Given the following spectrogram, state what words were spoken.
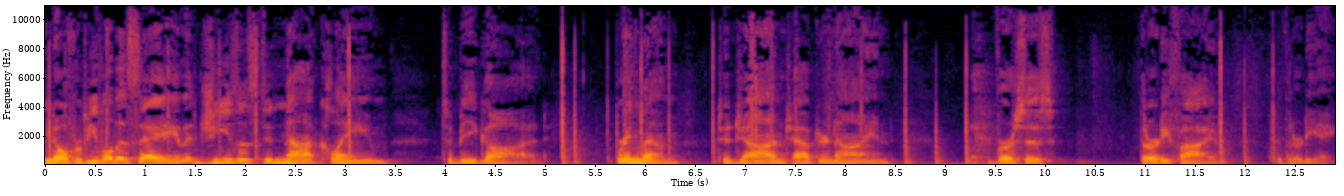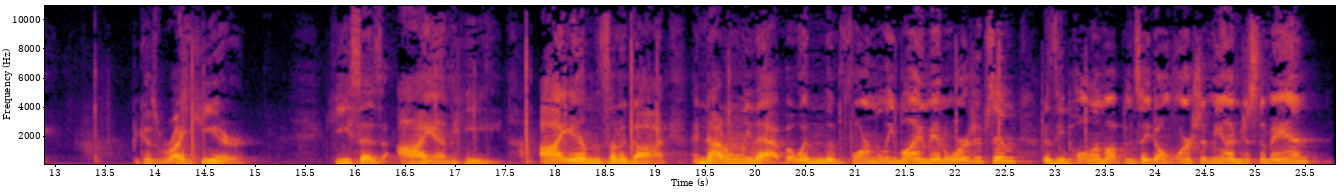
You know, for people to say that Jesus did not claim to be God, bring them to John chapter 9, verses 35 to 38. Because right here, he says, I am he. I am the Son of God. And not only that, but when the formerly blind man worships him, does he pull him up and say, Don't worship me, I'm just a man?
